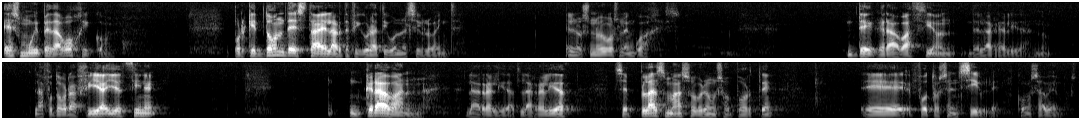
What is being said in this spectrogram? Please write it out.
es muy pedagógico, porque ¿dónde está el arte figurativo en el siglo XX? En los nuevos lenguajes de grabación de la realidad. La fotografía y el cine graban la realidad. La realidad se plasma sobre un soporte eh, fotosensible, como sabemos.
